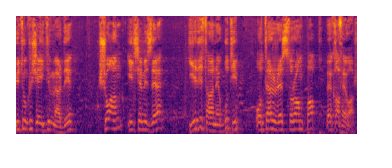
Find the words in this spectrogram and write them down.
bütün kış eğitim verdi. Şu an ilçemizde 7 tane bu tip otel, restoran, pub ve kafe var.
